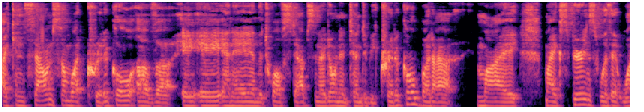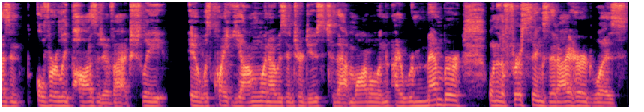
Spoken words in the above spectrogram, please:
I can sound somewhat critical of uh, AA, NA, and the 12 steps, and I don't intend to be critical, but uh, my my experience with it wasn't overly positive. Actually, it was quite young when I was introduced to that model. And I remember one of the first things that I heard was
